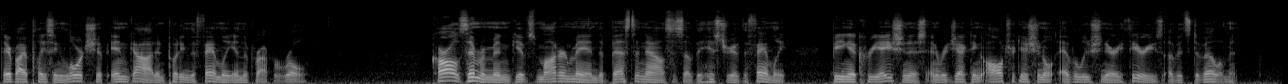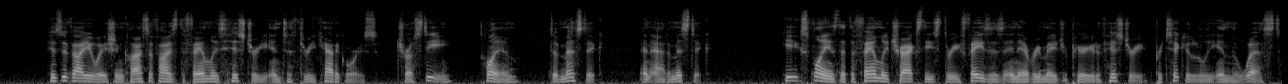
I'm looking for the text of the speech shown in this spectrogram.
thereby placing lordship in God and putting the family in the proper role. Carle Zimmerman gives modern man the best analysis of the history of the family, being a creationist and rejecting all traditional evolutionary theories of its development. His evaluation classifies the family's history into three categories trustee, clan, domestic, and atomistic. He explains that the family tracks these three phases in every major period of history, particularly in the West,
